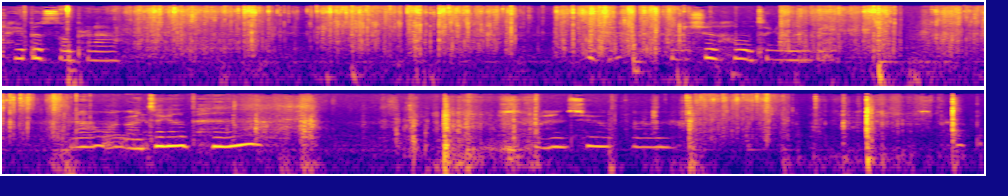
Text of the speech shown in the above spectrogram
Okay. Is so pronounced. Okay, that should hold together good. Now we're going to get a pen. Just going to, um, this purple.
